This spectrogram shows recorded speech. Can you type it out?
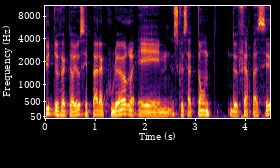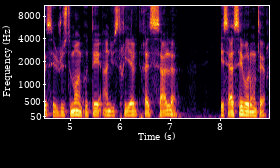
but de Factorio, c'est pas la couleur, et ce que ça tente de faire passer, c'est justement un côté industriel très sale, et c'est assez volontaire.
